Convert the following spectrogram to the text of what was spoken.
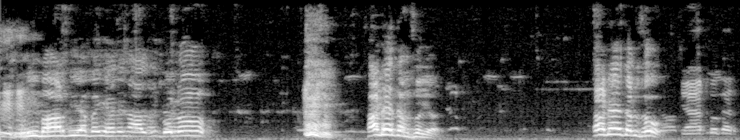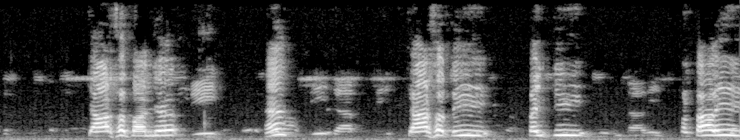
ਠੀਕ ਹੈ ਮਣੀ ਕਿੱਥੇ ਆ ਆਪ ਇੱਧਰ ਕਰ ਮਣੀ ਉੱਤਰੀ ਬਾਹਰ ਦੇ ਅੰਦਰ ਦੀ ਨਾ ਵੀ ਕੁੜੀ ਬਾਹਰ ਦੀ ਆ, ਬਈ ਸਾਡੇ ਨਾਲ ਦੀ ਬੋਲੋ। ਸਾਢੇ ਤਿੰਨ ਸੌ ਯਾਰ। ਸਾਢੇ ਤਿੰਨ ਸੌ। 405 ਹੈ? 430 35 45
